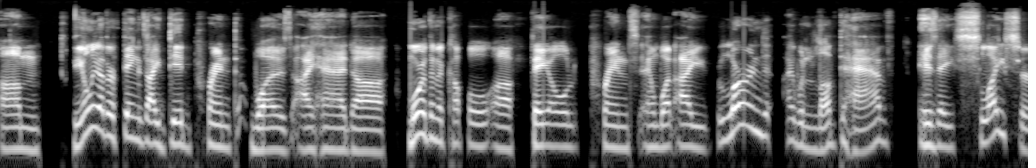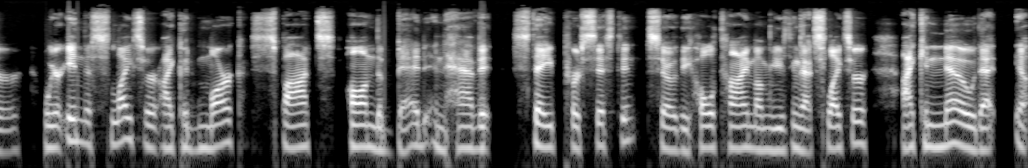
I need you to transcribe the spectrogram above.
Um, the only other things I did print was I had uh, more than a couple uh, failed prints, and what I learned I would love to have is a slicer where in the slicer I could mark spots on the bed and have it stay persistent. So the whole time I'm using that slicer, I can know that you know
